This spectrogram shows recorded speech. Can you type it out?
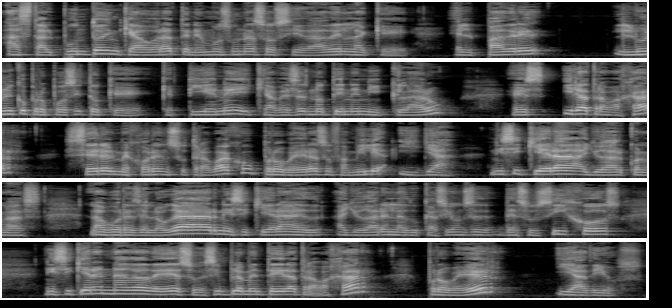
hasta el punto en que ahora tenemos una sociedad en la que el padre el único propósito que, que tiene y que a veces no tiene ni claro es ir a trabajar, ser el mejor en su trabajo, proveer a su familia y ya. Ni siquiera ayudar con las labores del hogar, ni siquiera ayudar en la educación de sus hijos, ni siquiera nada de eso. Es simplemente ir a trabajar, proveer y adiós.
